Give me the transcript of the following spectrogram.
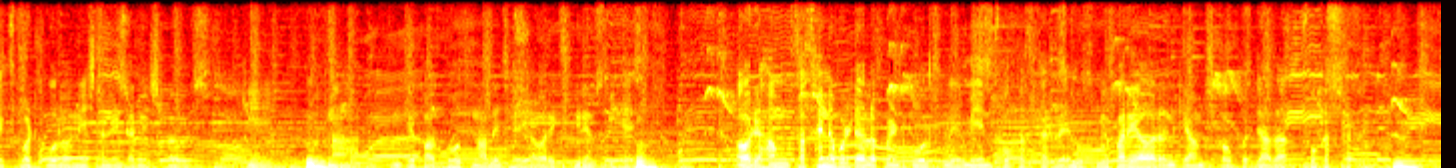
एक्सपर्ट्स बोलो नेशनल इंटरनेशनल की हम्म, अपना उनके पास बहुत नॉलेज है और एक्सपीरियंस भी है। हम्म, और हम सस्टेनेबल डेवलपमेंट गोल्स में मेन फोकस कर रहे हैं। उसमें पर्यावरण के अंश के ऊपर ज़्यादा फोकस कर रहे हैं। हम्म,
